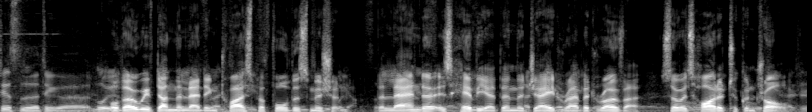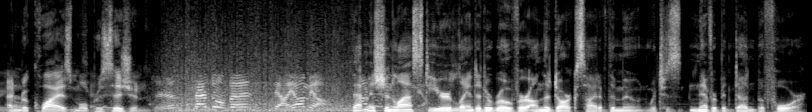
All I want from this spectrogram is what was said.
Although we've done the landing twice before this mission, the lander is heavier than the Jade Rabbit rover, so it's harder to control and requires more precision. That mission last year landed a rover on the dark side of the moon, which has never been done before.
